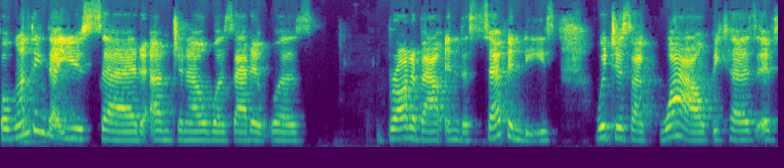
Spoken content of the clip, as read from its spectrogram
But one thing that you said, um, Janelle, was that it was brought about in the 70s which is like wow because if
